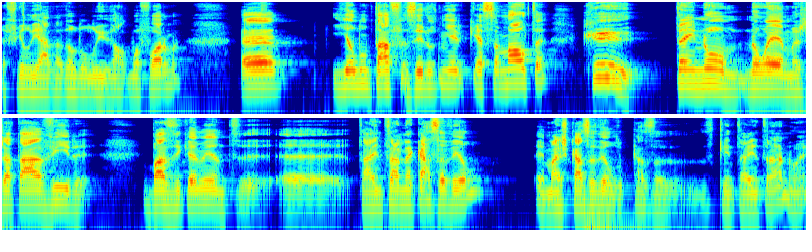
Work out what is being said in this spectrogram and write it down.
afiliado à WWE de alguma forma, uh, e ele não está a fazer o dinheiro que essa malta, que tem nome, não é, mas já está a vir, basicamente uh, está a entrar na casa dele, é mais casa dele do que casa de quem está a entrar, não é?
